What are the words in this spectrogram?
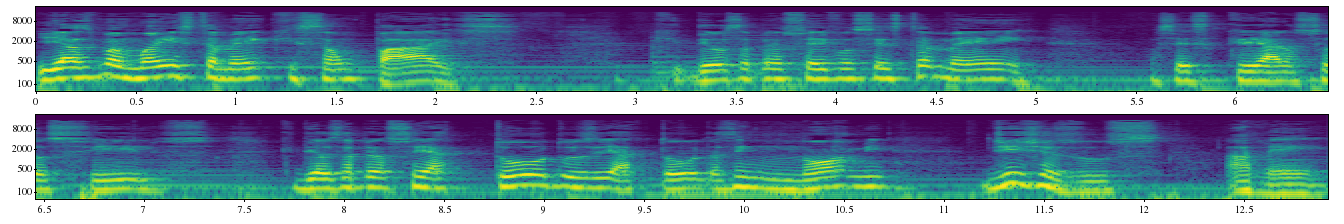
e as mamães também que são pais. Que Deus abençoe vocês também. Vocês criaram seus filhos que Deus abençoe a todos e a todas, em nome de Jesus. Amém.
